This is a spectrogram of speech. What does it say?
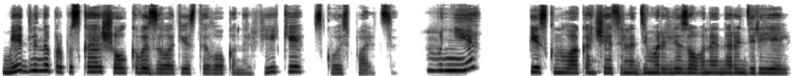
медленно пропуская шелковый золотистый локон эльфийки сквозь пальцы. «Мне?» — пискнула окончательно деморализованная Нарандериэль.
